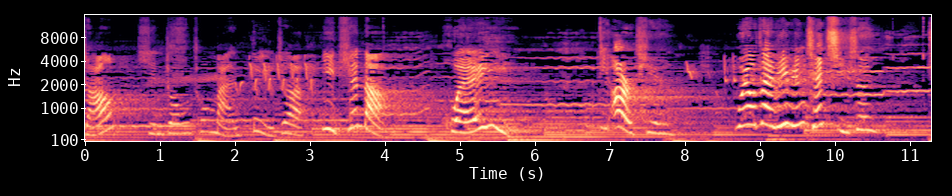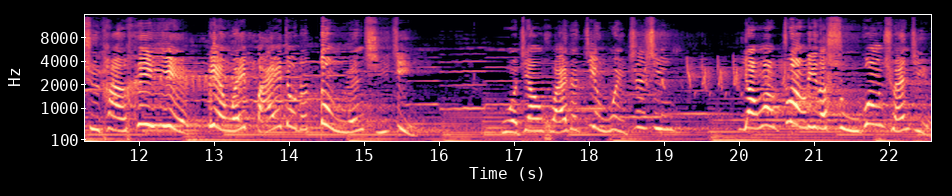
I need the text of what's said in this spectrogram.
着，心中充满对这一天的回忆。第二天，我要在黎明前起身，去看黑夜变为白昼的动人奇迹。我将怀着敬畏之心，仰望壮丽的曙光全景。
